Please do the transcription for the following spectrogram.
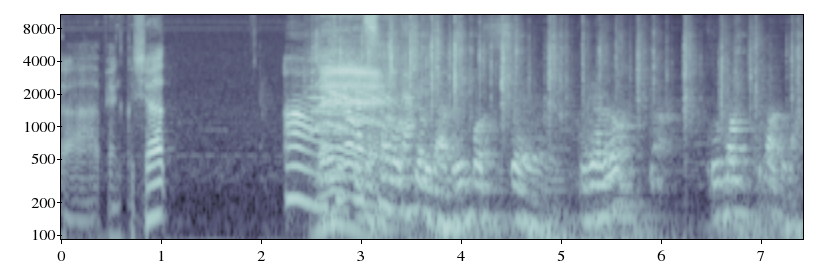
자, 뱅크샷. 아, 네. 들어갔습니다. 신현우 두점 추가합니다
